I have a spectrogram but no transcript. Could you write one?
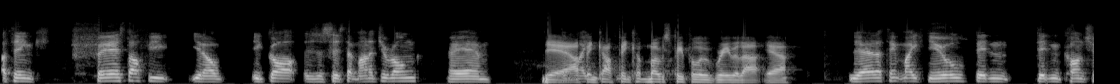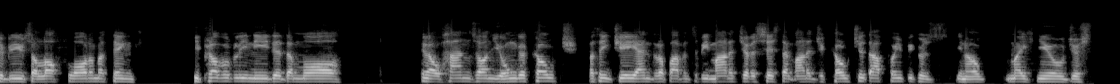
I think first off, he you know he got his assistant manager wrong. Um, Yeah, I Mike- think I think most people agree with that. Yeah. yeah, I think Mike Newell didn't didn't contribute a lot for him. I think he probably needed a more, you know, hands-on younger coach. I think G ended up having to be manager, assistant manager, coach at that point because you know Mike Newell just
